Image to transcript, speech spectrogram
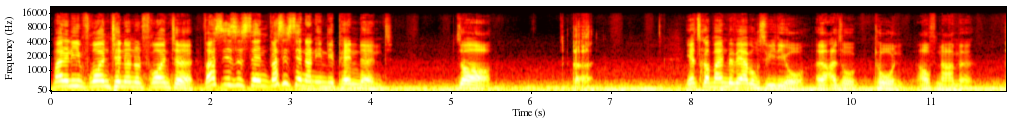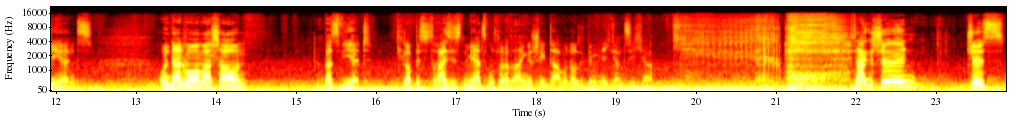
meine lieben Freundinnen und Freunde, was ist es denn, was ist denn dann independent? So. Jetzt kommt mein Bewerbungsvideo, äh, also Tonaufnahme, Dingens. Und dann wollen wir mal schauen, was wird. Ich glaube, bis 30. März muss man das eingeschickt haben oder so. Ich bin mir nicht ganz sicher. Dankeschön. Tschüss.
